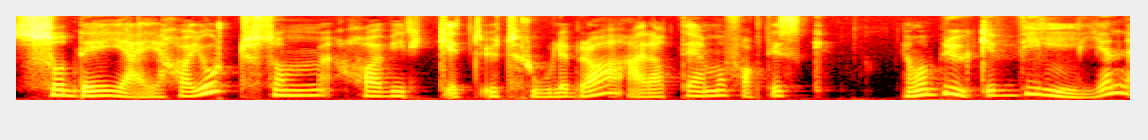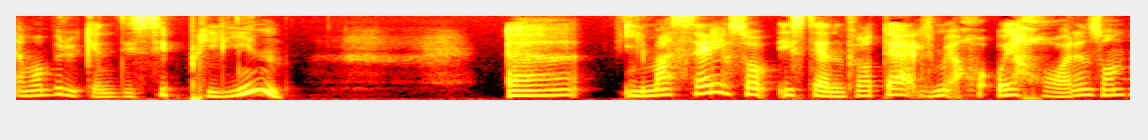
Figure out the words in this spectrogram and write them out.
Så det jeg har gjort, som har virket utrolig bra, er at jeg må faktisk jeg må bruke viljen, jeg må bruke en disiplin uh, i meg selv. Så istedenfor at jeg liksom, Og jeg har en sånn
